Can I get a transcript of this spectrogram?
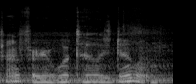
trying to figure out what the hell he's doing.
